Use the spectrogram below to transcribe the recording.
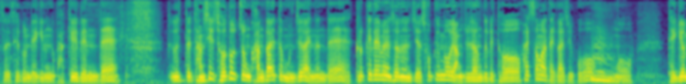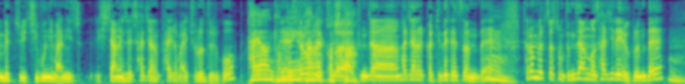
서 세금을 매기는 거 바뀌게 됐는데 그때 당시 저도 좀 간과했던 문제가 있는데 그렇게 되면 저는 이제 소규모 양조장들이 더 활성화돼 가지고 음. 뭐 대기업 맥주의 지분이 많이 시장에서 차지하는 파이가 많이 줄어들고 다양한 경쟁이 네, 새로운 맥주가 것이다. 등장하지 않을까 기대를 했었는데 음. 새로운 맥주가 좀 등장한 건 사실이에요. 그런데 음.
